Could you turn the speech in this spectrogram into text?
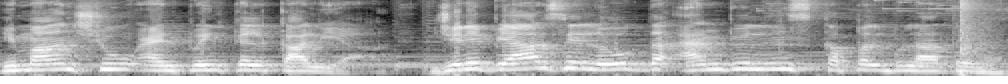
हिमांशु एंड ट्विंकल कालिया, जिन्हें प्यार से लोग द एंबुलेंस कपल बुलाते हैं।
